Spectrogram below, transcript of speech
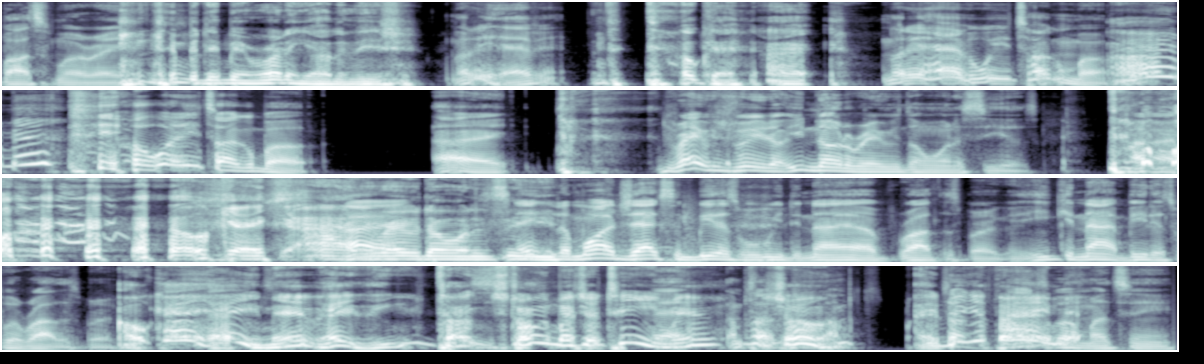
Baltimore Ravens. but they've been running your division. No, they haven't. Okay. All right. No, they haven't. What are you talking about? All right, man. Yo, what are you talking about? All right. The Ravens really don't. You know the Ravens don't want to see us. Right. okay. All right. All right. Ravens don't want to see Hey, you. Lamar Jackson beat us when we did not have Roethlisberger. He cannot beat us with Roethlisberger. Okay. Hey, man. Hey, you talk strong about your team, man. I'm talking. sure. I'm, hey, I'm talking thing, about man. my team.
